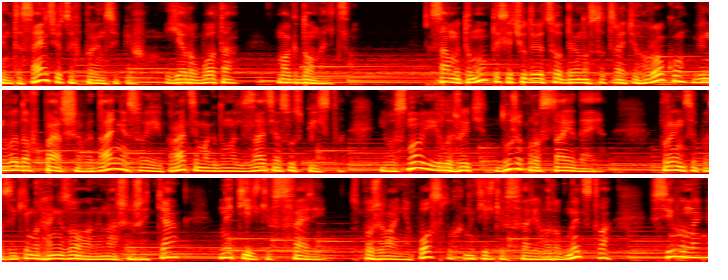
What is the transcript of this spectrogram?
квінтесенцією цих принципів є робота Макдональдса. Саме тому 1993 року він видав перше видання своєї праці Макдональдизація суспільства, і в основі її лежить дуже проста ідея: принципи, з яким організоване наше життя, не тільки в сфері споживання послуг, не тільки в сфері виробництва, всі вони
